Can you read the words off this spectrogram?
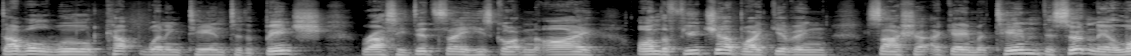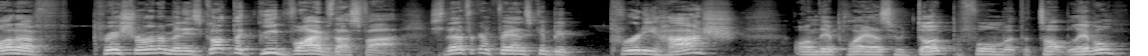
double World Cup winning 10, to the bench. Rassie did say he's got an eye on the future by giving Sasha a game at 10. There's certainly a lot of pressure on him, and he's got the good vibes thus far. South African fans can be pretty harsh on their players who don't perform at the top level.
